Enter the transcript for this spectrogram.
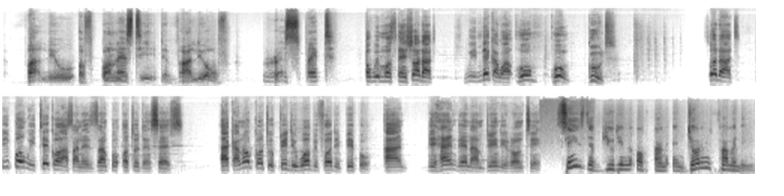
the value of honesty, the value of respect. We must ensure that we make our home home good so that people will take us as an example unto themselves. I cannot come to preach the word before the people and behind them I'm doing the wrong thing. Since the building of an enduring family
